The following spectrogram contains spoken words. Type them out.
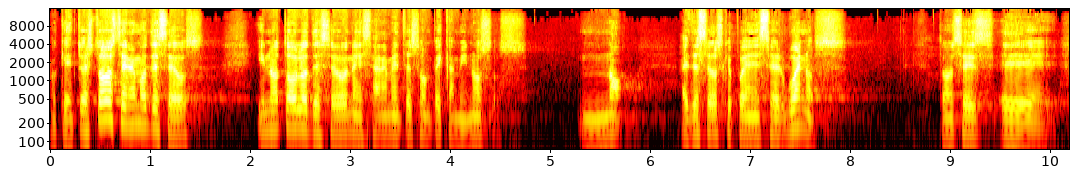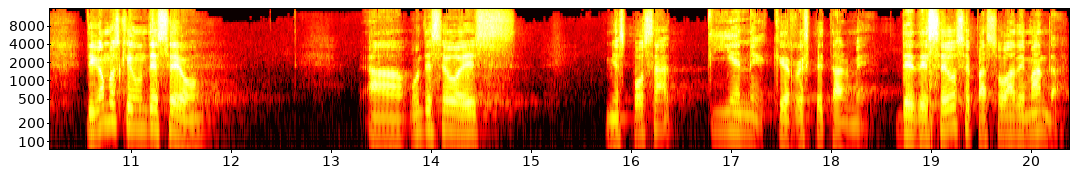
Okay, entonces todos tenemos deseos y no todos los deseos necesariamente son pecaminosos. No, hay deseos que pueden ser buenos. Entonces, eh, digamos que un deseo, ah, un deseo es, mi esposa tiene que respetarme. De deseo se pasó a demanda.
